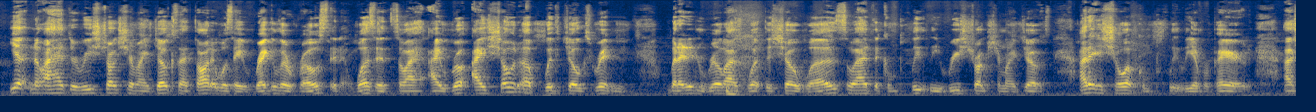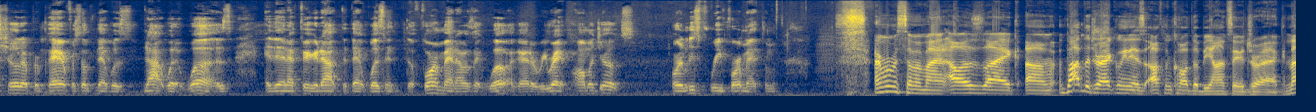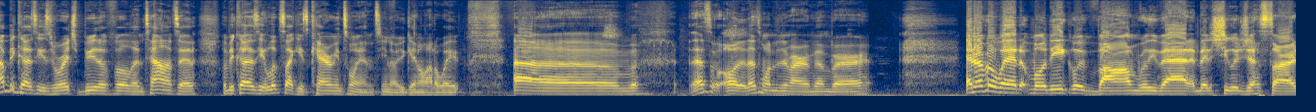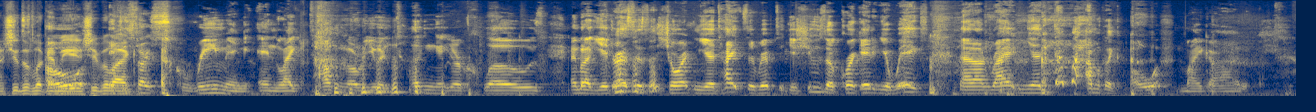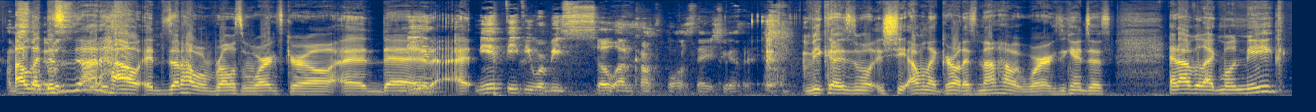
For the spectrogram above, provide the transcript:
Yeah, no, I had to restructure my jokes. I thought it was a regular roast, and it wasn't. So I, I wrote, I showed up with jokes written, but I didn't realize what the show was. So I had to completely restructure my jokes. I didn't show up completely unprepared. I showed up prepared for something that was not what it was, and then I figured out that that wasn't the format. I was like, well, I got to rewrite all my jokes, or at least reformat them. I remember some of mine. I was like, um, Bob the drag queen is often called the Beyonce drag, not because he's rich, beautiful, and talented, but because he looks like he's carrying twins. You know, you gain a lot of weight. Um, that's oh, that's one of them I remember. And remember when Monique would bomb really bad, and then she would just start. She'd just look at me and oh, she'd be and like, start screaming and like talking over you and tugging at your clothes and be like, your dress is short and your tights are ripped and your shoes are crooked and your wigs not on right and your. I'm like, oh my god. I'm "I was so- like, this was- is it not was- how it's not how a roast works, girl." And Me then and, I, me and Fifi would be so uncomfortable on stage together. because she, I'm like, girl, that's not how it works. You can't just. And I'll be like, Monique.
